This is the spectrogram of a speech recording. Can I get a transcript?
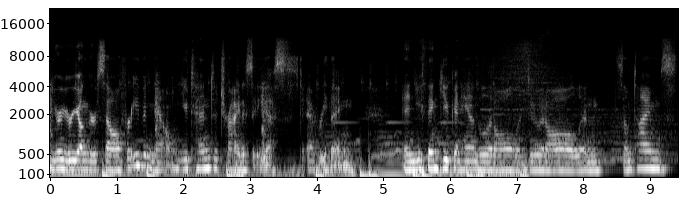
you're your younger self, or even now, you tend to try to say yes to everything. And you think you can handle it all and do it all. And sometimes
